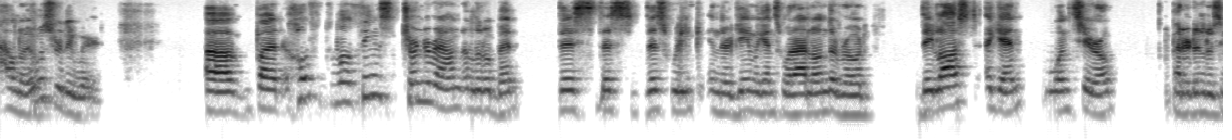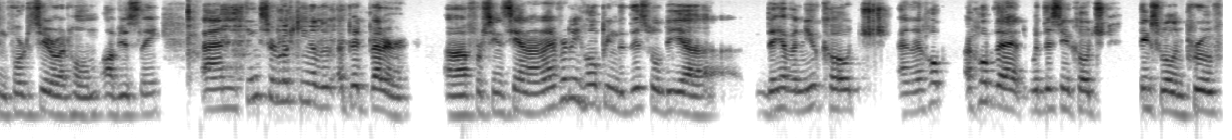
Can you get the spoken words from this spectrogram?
I don't know. It was really weird. Uh, but hope well things turned around a little bit this this this week in their game against Guaral on the road. They lost again 1-0, better than losing 4-0 at home, obviously. And things are looking a, li- a bit better uh, for Cienciano. And I'm really hoping that this will be a they have a new coach, and I hope I hope that with this new coach things will improve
